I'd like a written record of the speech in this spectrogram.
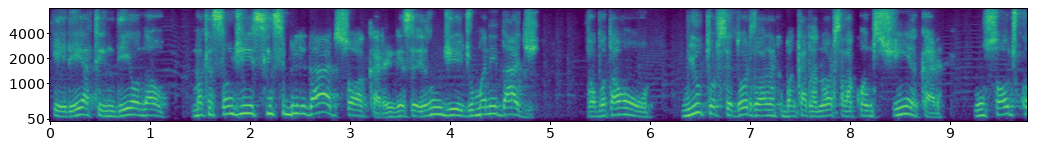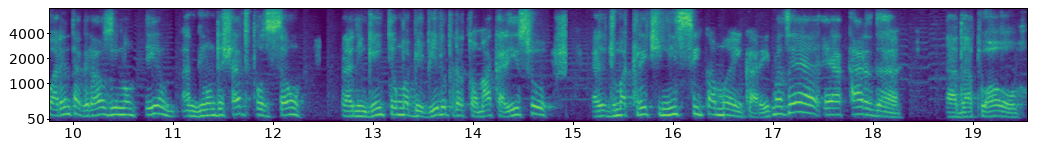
querer atender ou não. É uma questão de sensibilidade só, cara. É de, de humanidade. Vou botar um mil torcedores lá na bancada norte, sei lá quantos tinha, cara. Um sol de 40 graus e não ter, não deixar à disposição para ninguém ter uma bebida para tomar, cara. Isso é de uma cretinice sem tamanho, cara. Mas é, é a cara da, da, da atual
